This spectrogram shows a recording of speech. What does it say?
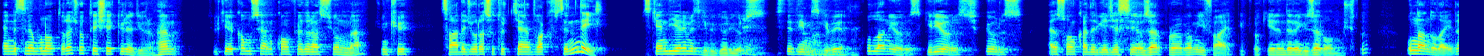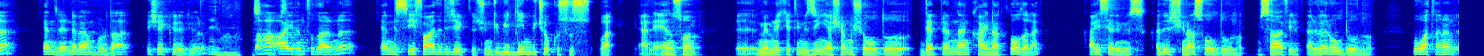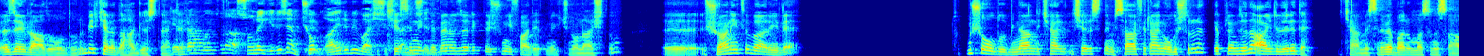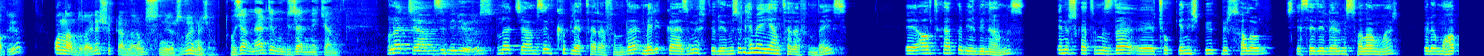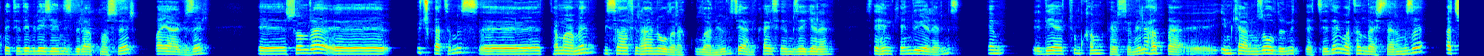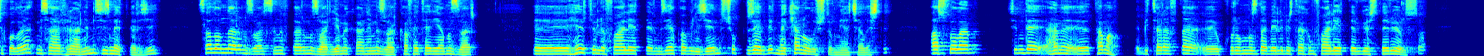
kendisine bu noktada çok teşekkür ediyorum. Hem Türkiye Kamu Sen Konfederasyonu'na çünkü sadece orası Türk Kent Vakıf senin değil. Biz kendi yerimiz gibi görüyoruz. İstediğimiz gibi kullanıyoruz, giriyoruz, çıkıyoruz. En son Kadir Gecesi özel programı ifa ettik. Çok yerinde ve güzel olmuştu. Bundan dolayı da kendilerine ben burada teşekkür ediyorum. Eyvallah. Daha ayrıntılarını kendisi ifade edecektir. Çünkü bildiğim birçok husus var. Yani en son e, memleketimizin yaşamış olduğu depremden kaynaklı olarak Kayserimiz Kadir Şinas olduğunu, misafirperver olduğunu, bu vatanın öz evladı olduğunu bir kere daha gösterdi. Deprem boyutuna sonra gireceğim. Çok ayrı bir başlık bence Kesinlikle. de. Ben özellikle şunu ifade etmek için onu açtım. Ee, şu an itibariyle tutmuş olduğu binanın içer, içerisinde misafirhane oluşturarak depremzede aileleri de ikamesini ve barınmasını sağlıyor. Ondan dolayı da şükranlarımızı sunuyoruz. Buyurun hocam. Hocam nerede bu güzel mekan? Hunat Camimizi biliyoruz. Hunat Camimizin kıble tarafında, Melik Gazi Müftülüğümüzün hemen yan tarafındayız. E, altı katlı bir binamız. En üst katımızda e, çok geniş büyük bir salon, işte sedirlerimiz falan var. Böyle muhabbet edebileceğimiz bir atmosfer. Bayağı güzel. E, sonra e, üç katımız e, tamamen misafirhane olarak kullanıyoruz. Yani Kayserimize gelen işte hem kendi üyelerimiz hem e, diğer tüm kamu personeli hatta e, imkanımız olduğu müddetçe de vatandaşlarımıza açık olarak misafirhanemiz hizmet verecek. Salonlarımız var, sınıflarımız var, yemekhanemiz var, kafeteryamız var. E, her türlü faaliyetlerimizi yapabileceğimiz çok güzel bir mekan oluşturmaya çalıştık. Asıl olan şimdi hani e, tamam bir tarafta e, kurumumuzda belli bir takım faaliyetler gösteriyoruz.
